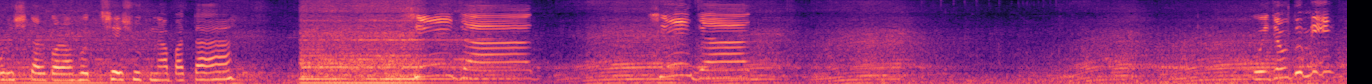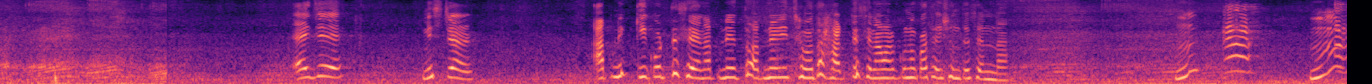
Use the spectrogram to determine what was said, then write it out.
পরিষ্কার করা হচ্ছে, শুকনা পাতা সে জাত সে জাত কই যাও তুমি। এই যে মিস্টার আপনি কি করতেছেন? আপনি তো আপনার ইচ্ছা মতো হাঁটতেছেন, আমার কোনো কথাই শুনতেছেন না। হুম? হুম?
